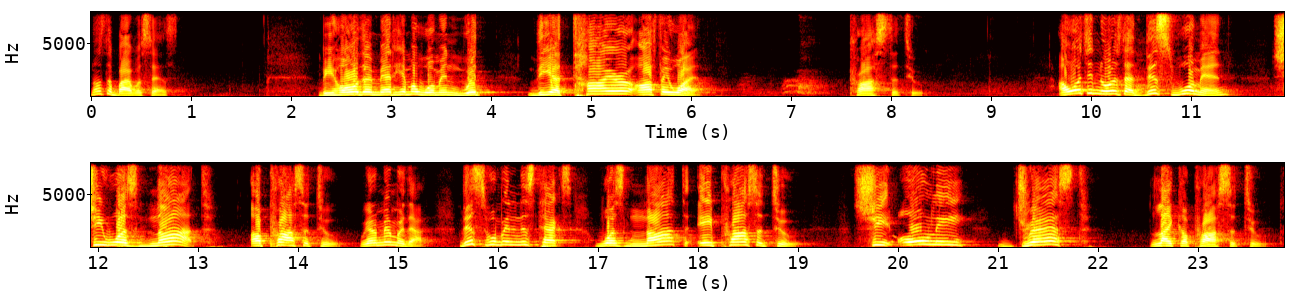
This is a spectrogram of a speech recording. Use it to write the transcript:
Notice the Bible says. Behold, there met him a woman with the attire of a what? Prostitute. I want you to notice that this woman, she was not a prostitute. We gotta remember that. This woman in this text was not a prostitute. She only dressed like a prostitute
